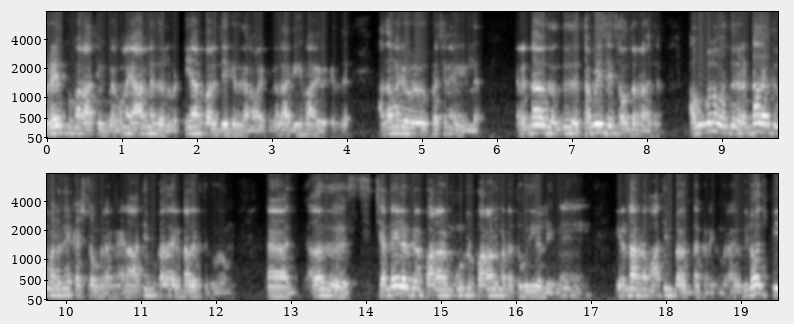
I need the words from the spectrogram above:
பிரேம்குமார் அதிமுக இவங்களாம் யாருன்னு தெரியல. பட் டிஆர் பாலு ஜெயிக்கிறதுக்கான வாய்ப்புகள் தான் அதிகமாக இருக்கிறது. அதே மாதிரி ஒரு பிரச்சனையும் இல்லை. ரெண்டாவது வந்து தமிழிசை சவுந்தரராஜன். அவங்களும் வந்து ரெண்டாவது இடத்துக்கு வர்றதே கஷ்டங்கிறாங்க ஏன்னா அதிமுக தான் ரெண்டாவது இடத்துக்கு வரும். அதாவது சென்னையில இருக்கிற பாரா மூன்று பாராளுமன்ற தொகுதிகள்லையுமே இரண்டாம் இடம் அதிமுகவுக்கு தான் கிடைக்குங்கிறாங்க. வினோஜ் பி.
